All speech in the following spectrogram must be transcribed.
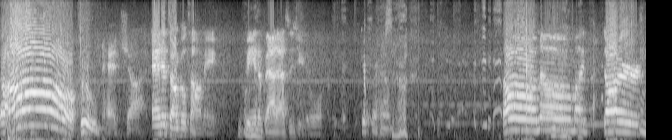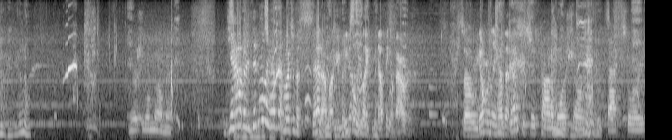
Oh! Boom, headshot. And it's Uncle Tommy. Oh, being a badass as usual. Good for him. Sarah. Oh, no, oh, my daughter. Oh, I know, baby. I know. Emotional moment. Yeah, but it didn't really have that much of a setup. I mean, we know like nothing about her, so we don't really have I that. guess Much. it's just kind of more showing his backstory.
